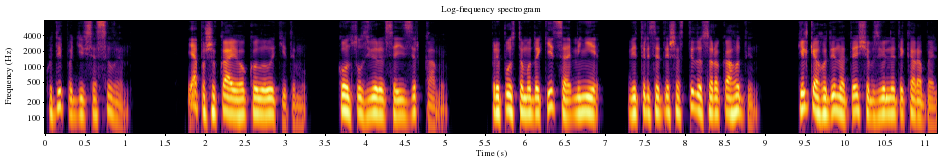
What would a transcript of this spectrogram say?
куди подівся селен. Я пошукаю його, коли летітиму. Консул звірився із зірками. Припустимо, до кіца мені від 36 до 40 годин. Кілька годин на те, щоб звільнити корабель.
